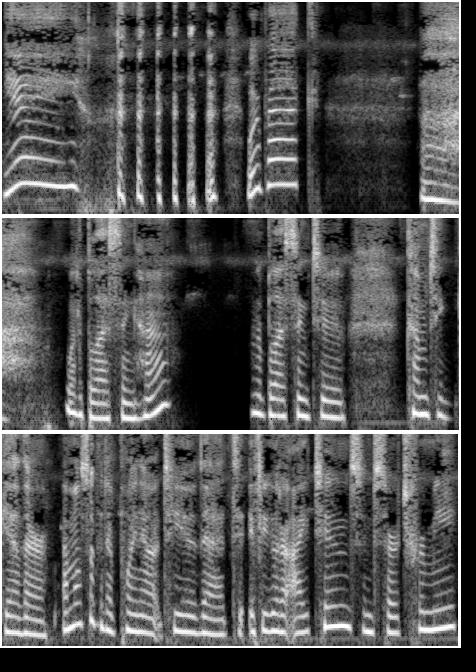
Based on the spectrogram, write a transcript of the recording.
Yay! We're back. Ah, what a blessing, huh? What a blessing to come together. I'm also going to point out to you that if you go to iTunes and search for me,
